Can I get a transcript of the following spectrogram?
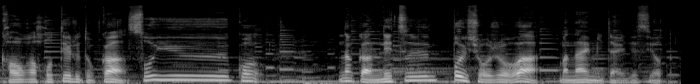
顔がほてるとかそういうこうなんか熱っぽい症状は、まあ、ないみたいですよと。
